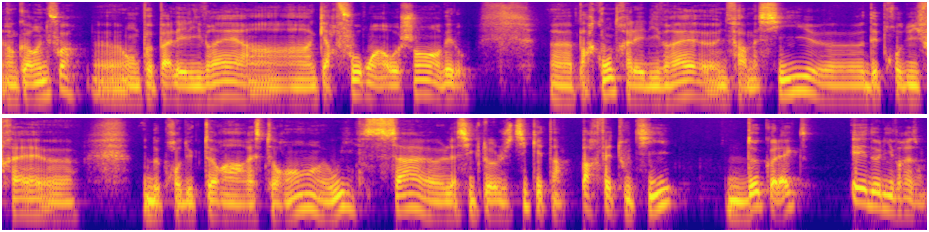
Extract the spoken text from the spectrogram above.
Encore une fois, euh, on ne peut pas les livrer à un, Carrefour ou un Auchan en vélo. par contre, aller livrer une pharmacie, des produits frais de producteurs à un restaurant, oui, ça, la cyclo-logistique est un parfait outil de collecte et de livraison.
